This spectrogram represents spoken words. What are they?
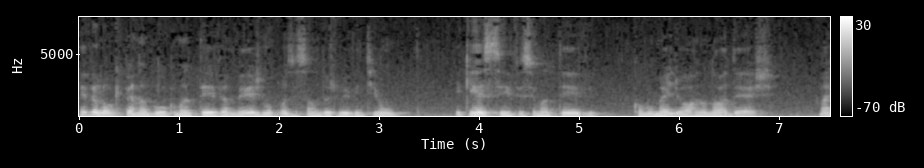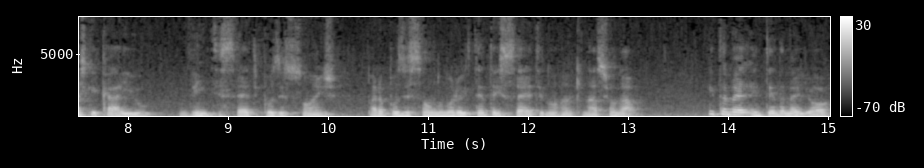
revelou que Pernambuco manteve a mesma posição de 2021 e que Recife se manteve como melhor no Nordeste, mas que caiu 27 posições para a posição número 87 no ranking nacional. Entenda melhor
